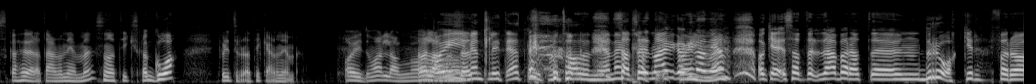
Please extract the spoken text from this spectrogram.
skal høre at det er noen hjemme, sånn at de ikke skal gå, for de tror at det ikke er noen hjemme. Oi, den var lang og. Oi, vent litt. Jeg tror på å ta den igjen. Så nei, vi kan ikke ta den igjen. med. Ok, så at det er bare at eh, hun bråker for å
